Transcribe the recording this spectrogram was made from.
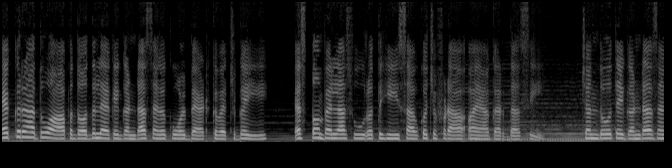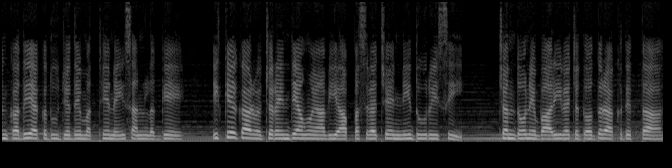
ਇੱਕ ਰਾਤ ਉਹ ਆਪ ਦੁੱਧ ਲੈ ਕੇ ਗੰਡਾ ਸਿੰਘ ਕੋਲ ਬੈਠਕ ਵਿੱਚ ਗਈ। ਇਸ ਤੋਂ ਪਹਿਲਾਂ ਸੂਰਤ ਹੀ ਸਭ ਕੁਝ ਫੜਾ ਆਇਆ ਕਰਦਾ ਸੀ। ਚੰਦੋ ਤੇ ਗੰਡਾ ਸਿੰਘ ਕਦੇ ਇੱਕ ਦੂਜੇ ਦੇ ਮੱਥੇ ਨਹੀਂ ਸਨ ਲੱਗੇ। ਇੱਕੇ ਘਰ ਵਿੱਚ ਰਹਿੰਦਿਆਂ ਹੋਇਆਂ ਵੀ ਆਪਸ ਵਿੱਚ ਇੰਨੀ ਦੂਰੀ ਸੀ। ਚੰਦੋ ਨੇ ਬਾਰੀ ਵਿੱਚ ਦੁੱਧ ਰੱਖ ਦਿੱਤਾ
